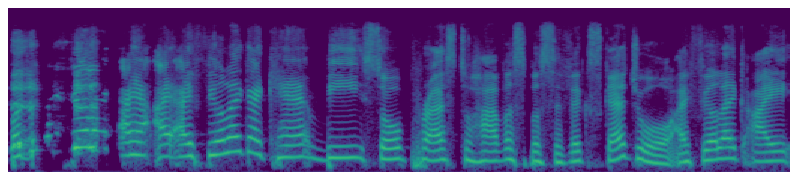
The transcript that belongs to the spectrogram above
But I feel like I, I I feel like I can't be so pressed to have a specific schedule. I feel like I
